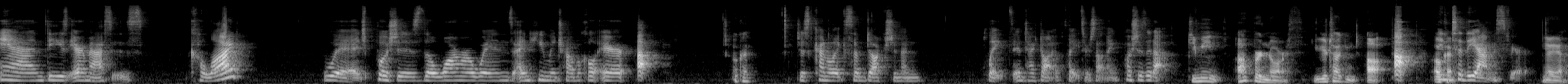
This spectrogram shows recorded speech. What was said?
And these air masses collide, which pushes the warmer winds and humid tropical air up Okay. just kind of like subduction and plates and tectonic plates or something pushes it up Do you mean up or north? You're talking up. up Okay. into the atmosphere Yeah, yeah.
